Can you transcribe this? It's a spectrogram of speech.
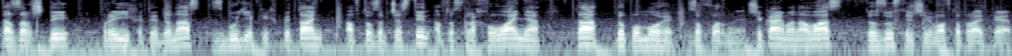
та завжди приїхати до нас з будь-яких питань, автозапчастин, автострахування та допомоги з оформлення. Чекаємо на вас. До зустрічі в КР.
